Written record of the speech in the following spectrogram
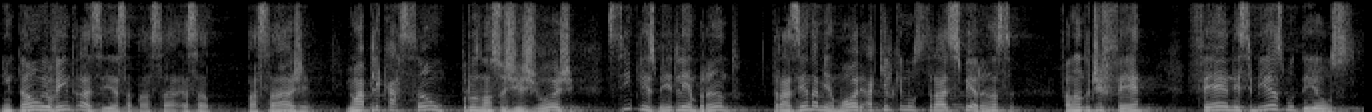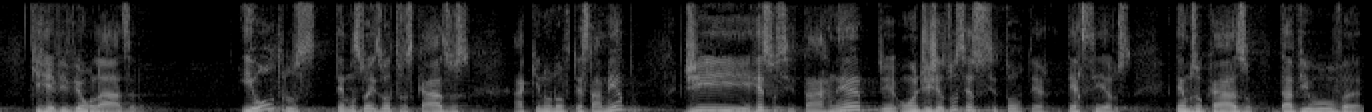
Então eu venho trazer essa, passa essa passagem e uma aplicação para os nossos dias de hoje, simplesmente lembrando, trazendo à memória aquilo que nos traz esperança, falando de fé. Fé nesse mesmo Deus que reviveu Lázaro, e outros, temos dois outros casos aqui no Novo Testamento, de ressuscitar, né, de, onde Jesus ressuscitou ter, terceiros. Temos o caso da viúva,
